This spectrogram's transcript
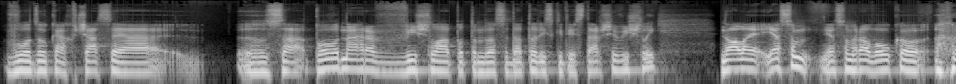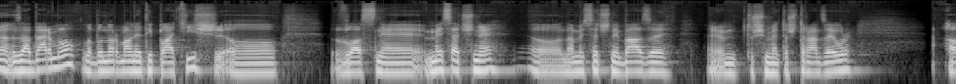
v úvodzovkách v čase a sa pôvodná hra vyšla, potom zase datadisky tie staršie vyšli. No ale ja som, ja som hral Vouko zadarmo, lebo normálne ty platíš o, vlastne mesačne, o, na mesačnej báze, neviem, tuším je to 14 eur, o,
